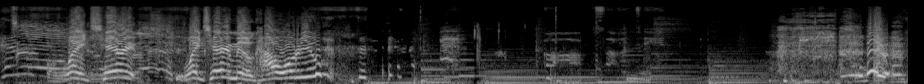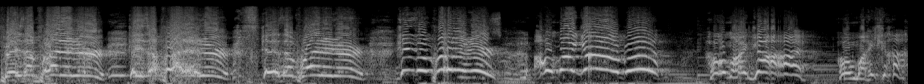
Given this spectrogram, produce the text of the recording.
too. Wait, cherry, wait, cherry milk. How old are you? He's a predator! He's a predator! He's a predator! He's a predator! Oh my god, bro! Oh my god! Oh my god!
